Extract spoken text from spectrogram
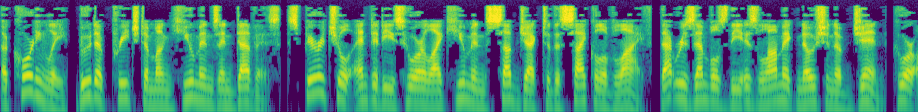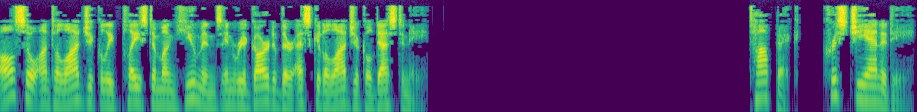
Accordingly, Buddha preached among humans and devas, spiritual entities who are like humans subject to the cycle of life, that resembles the Islamic notion of jinn, who are also ontologically placed among humans in regard of their eschatological destiny. Christianity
